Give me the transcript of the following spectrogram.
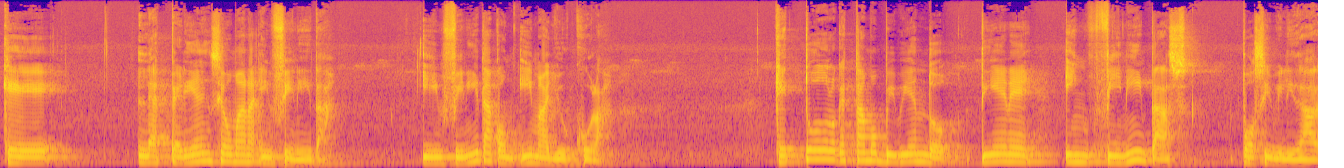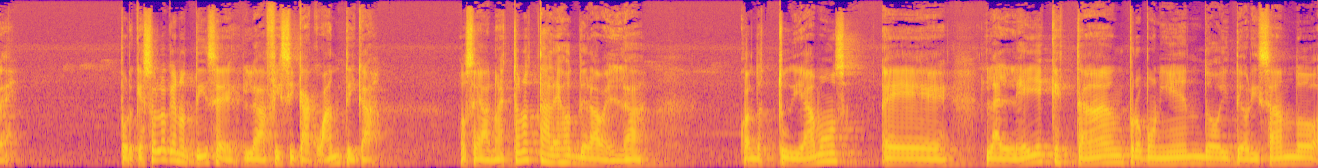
que la experiencia humana infinita. Infinita con I mayúscula. Que todo lo que estamos viviendo tiene infinitas posibilidades. Porque eso es lo que nos dice la física cuántica. O sea, esto no está lejos de la verdad. Cuando estudiamos eh, las leyes que están proponiendo y teorizando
